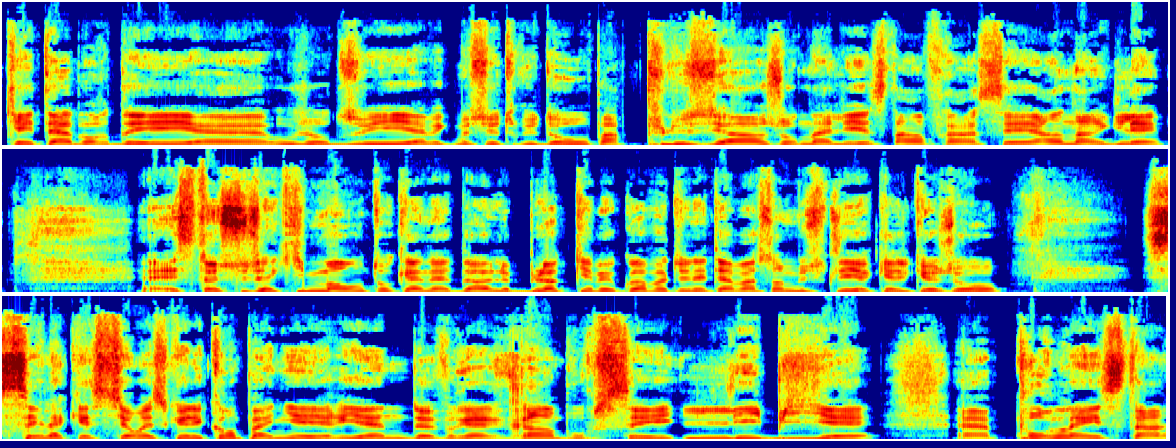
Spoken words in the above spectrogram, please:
qui a été abordé euh, aujourd'hui avec M. Trudeau par plusieurs journalistes en français, en anglais. Euh, c'est un sujet qui monte au Canada. Le Bloc québécois a fait une intervention musclée il y a quelques jours. C'est la question, est-ce que les compagnies aériennes devraient rembourser les billets Euh, pour l'instant?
